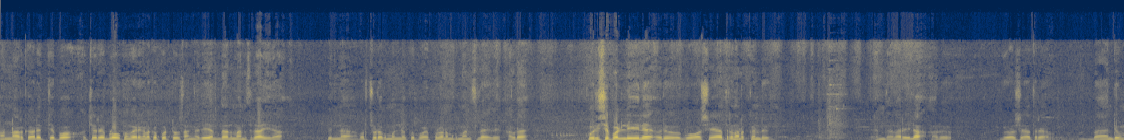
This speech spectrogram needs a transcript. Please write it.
മണ്ണാർക്കാട് എത്തിയപ്പോൾ ചെറിയ ബ്ലോക്കും കാര്യങ്ങളൊക്കെ പെട്ടു. സംഗതി എന്താണെന്ന് മനസ്സിലായില്ല. പിന്നെ കുറച്ചുകൂടെ മുന്നോട്ട് പോയപ്പോഴാണ് നമുക്ക് മനസ്സിലായത്. അവിടെ കുരിശുപള്ളിയിൽ ഒരു ഘോഷയാത്ര നടക്കുന്നുണ്ട്. എന്താണെന്നറിയില്ല ഒരു ഘോഷയാത്ര ബാൻഡും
